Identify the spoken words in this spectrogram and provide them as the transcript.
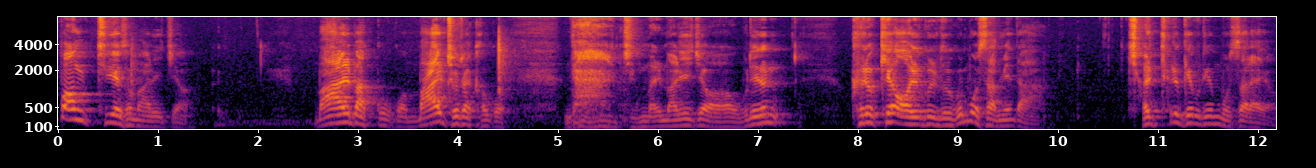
뻥 튀겨서 말이죠. 말 바꾸고 말 조작하고 난 정말 말이죠. 우리는 그렇게 얼굴 들고 못 삽니다. 절대 그렇게 우리는 못 살아요.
